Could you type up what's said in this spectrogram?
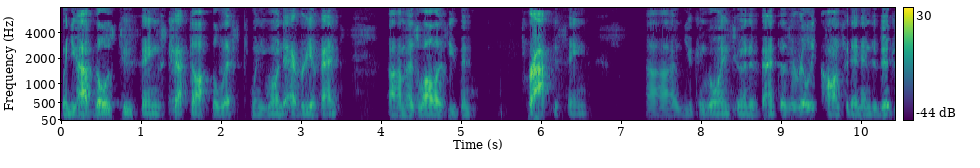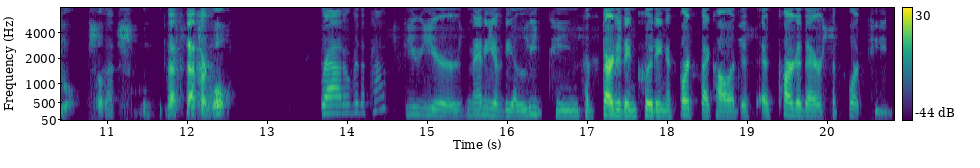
When you have those two things checked off the list when you go into every event, um, as well as you've been practicing, uh, you can go into an event as a really confident individual. So that's that's that's our goal. Brad, over the past few years, many of the elite teams have started including a sports psychologist as part of their support team.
